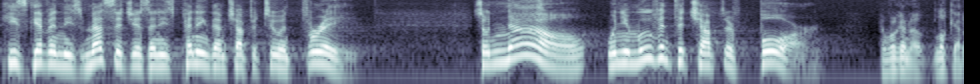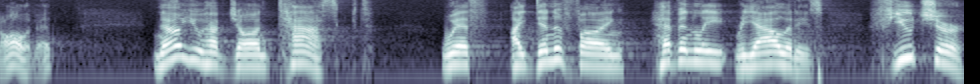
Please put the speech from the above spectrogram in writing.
he's given these messages and he's pinning them, chapter 2 and 3. So now, when you move into chapter 4, and we're going to look at all of it, now you have John tasked with identifying heavenly realities, future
